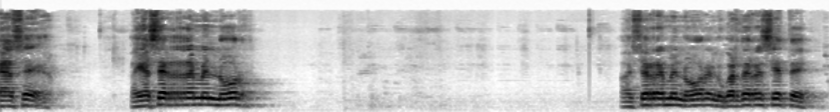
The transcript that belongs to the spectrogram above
allá se, allá se re menor. Ahí se re menor en lugar de R7.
